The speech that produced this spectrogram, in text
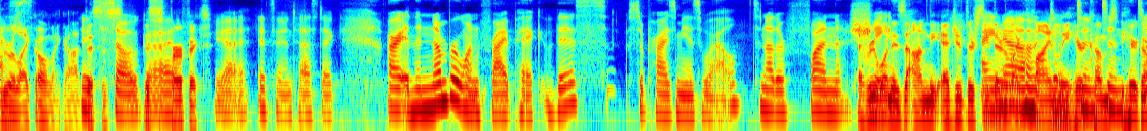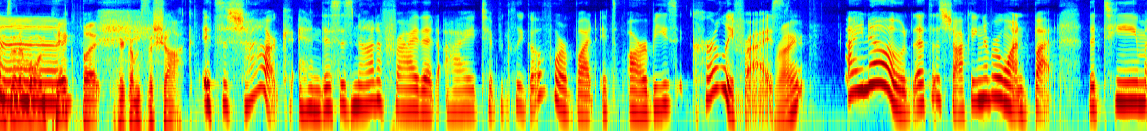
We were Yes. like, oh my god, this It's is so this is perfect. Yeah, it's fantastic. All right, and the number one fry pick. This surprised me as well. It's another fun. Everyone is on the edge of their seat. I They're know. like, finally, Dun, here dun, comes dun, here comes the number one pick. But here comes the shock. It's a shock, and this is not a fry that I typically go for, but it's Arby's curly fries. Right? I know that's a shocking number one, but the team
